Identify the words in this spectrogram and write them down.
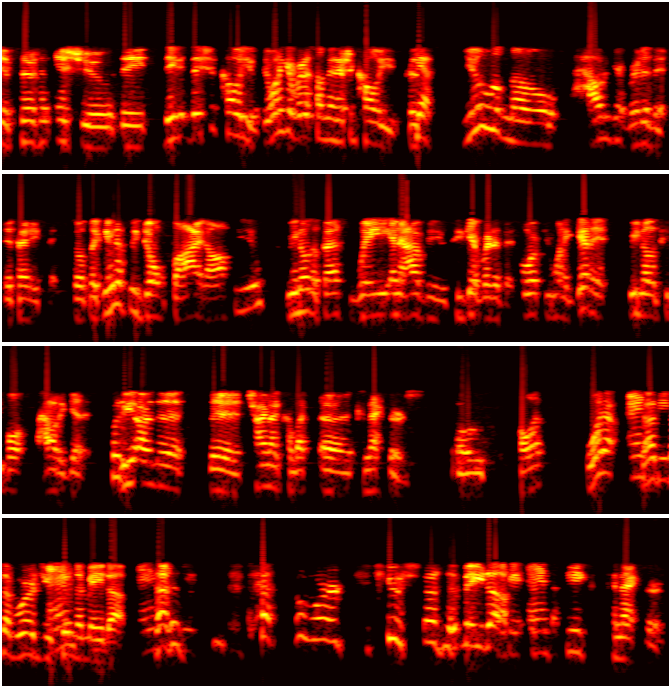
if there's an issue, they, they they should call you. If they want to get rid of something, they should call you Yes. You will know how to get rid of it, if anything. So it's like even if we don't buy it off of you, we know the best way and avenue to get rid of it. Or if you want to get it, we know the people how to get it. We are the the China collect uh, connectors. So call it. What a, That's the word you shouldn't have made up. That is that's the word you shouldn't have made up. okay, antique connectors.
